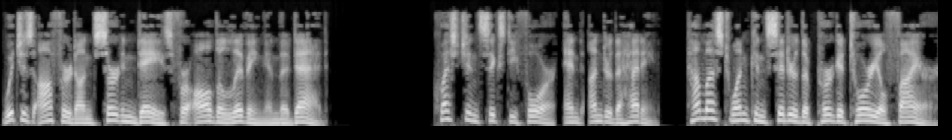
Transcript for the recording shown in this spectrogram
which is offered on certain days for all the living and the dead." Question 64, and under the heading, how must one consider the purgatorial fire?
